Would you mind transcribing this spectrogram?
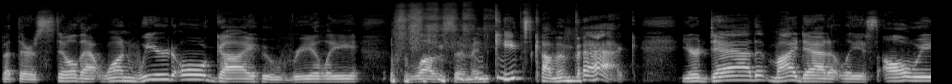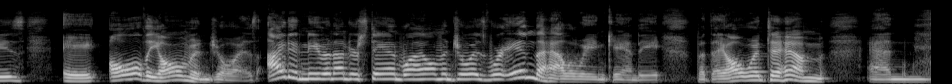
but there's still that one weird old guy who really loves him and keeps coming back. Your dad, my dad at least, always ate all the almond joys. I didn't even understand why almond joys were in the Halloween candy, but they all went to him and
